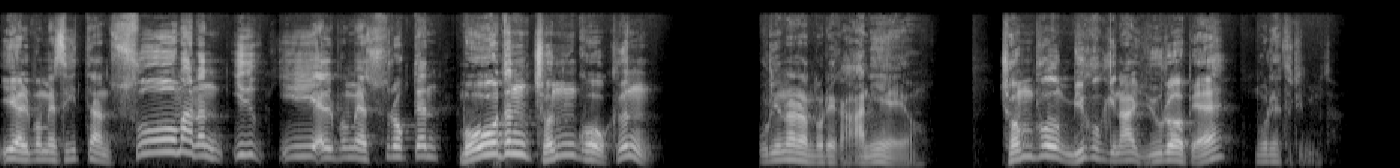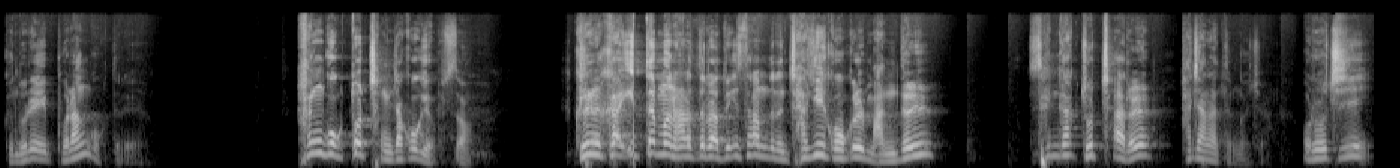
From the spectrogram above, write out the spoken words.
이 앨범에서 히트한 수많은 이, 이 앨범에 수록된 모든 전곡은 우리나라 노래가 아니에요. 전부 미국이나 유럽의 노래들입니다. 그 노래의 번안곡들이에요. 한 곡도 창작곡이 없어. 그러니까 이때만 하더라도 이 사람들은 자기 곡을 만들 생각조차를 하지 않았던 거죠. 오로지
